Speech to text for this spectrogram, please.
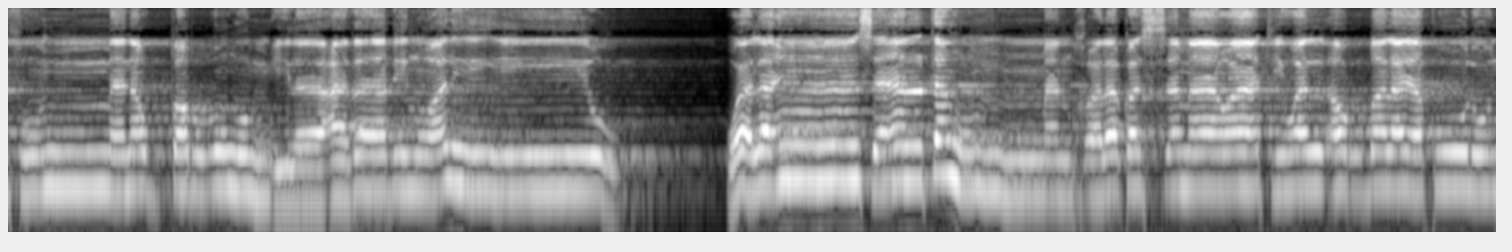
ثم نضطرهم إلى عذاب غليظ. ولئن سألتهم من خلق السماوات والأرض ليقولن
